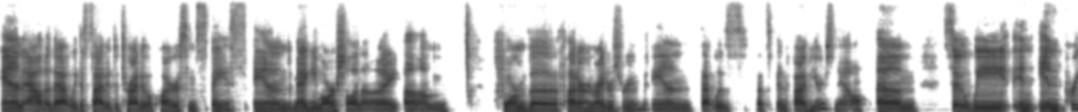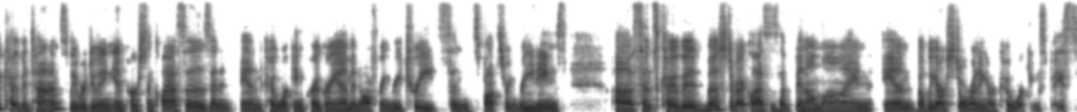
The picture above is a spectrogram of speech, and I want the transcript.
and out of that we decided to try to acquire some space and maggie marshall and i um, formed the flatiron writers room and that was that's been five years now. Um, so we in in pre-COVID times we were doing in-person classes and and co-working program and offering retreats and sponsoring readings. Uh, since COVID, most of our classes have been online, and but we are still running our co-working space.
